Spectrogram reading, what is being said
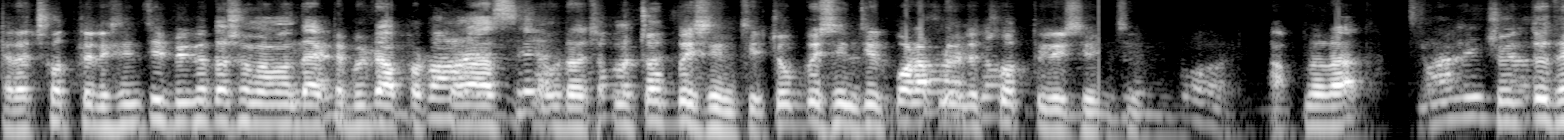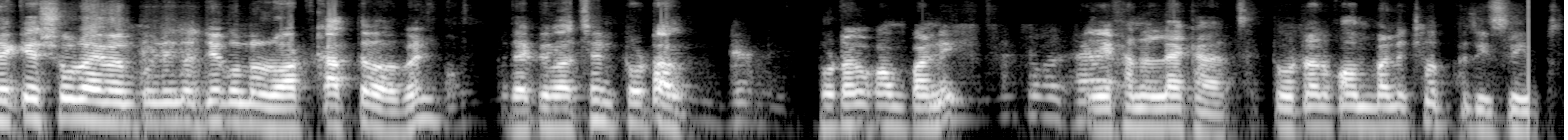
এটা ছত্রিশ ইঞ্চি বিগত সময় আমাদের একটা ভিডিও আপলোড করা আছে, ওটা হচ্ছে আপনার চব্বিশ ইঞ্চি চব্বিশ ইঞ্চির পর আপনার এটা ছত্রিশ ইঞ্চি আপনারা চোদ্দ থেকে ষোলো এম এম পর্যন্ত যে কোনো রড কাটতে পারবেন। দেখতে পাচ্ছেন টোটাল টোটাল কোম্পানি এখানে লেখা আছে টোটাল কোম্পানি ছত্রিশ ইঞ্চি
